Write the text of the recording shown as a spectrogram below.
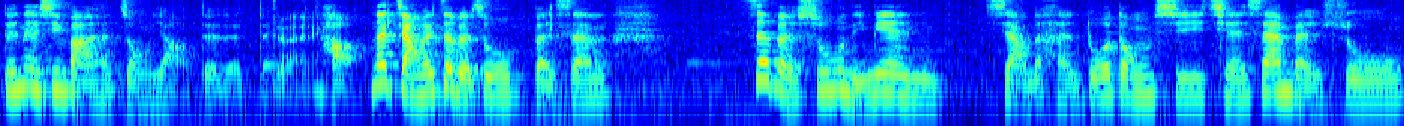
对那个心法很重要。对对对。对。好，那讲回这本书本身，这本书里面讲的很多东西，前三本书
